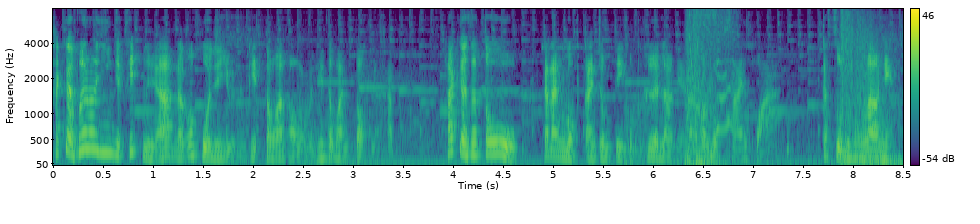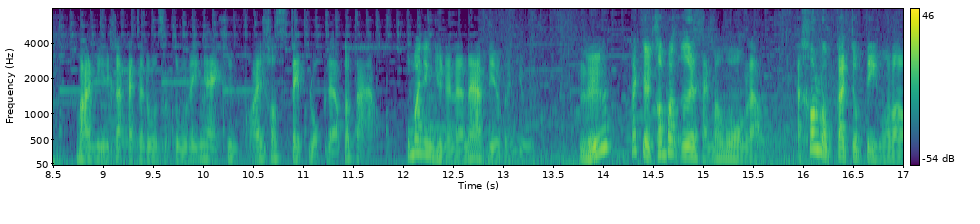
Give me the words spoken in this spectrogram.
ถ้าเกิดเพื่อนเรายิงจากทิศเหนือ เราก็ควรจะอยู่ทางทิศตะวันออกหรือทิศตะวันตกนะครับ ถ้าเกิดศัตรูกำลังหลบการโจมตีของเพื่อนเราเนี่ยเขาหลบซ้ายขวา กระสุนของเราเนี่ยบางทีก็อาจจะโดนศัตรูได้ง่ายขึ้นต่อให้เขาสเต็ปหลบแล้วก็ตาม เพราะมันยังอยู่ในระนาบเดียวกันอยู่ หรือถ้าเกิดเขาบังเอิญหันมามองเราแต่เขาหลบการโจมตีของเรา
